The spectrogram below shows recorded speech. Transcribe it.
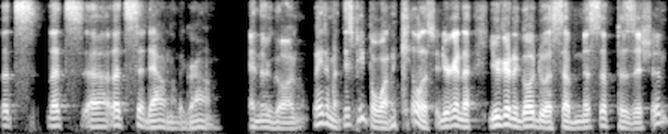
let's let's uh, let's sit down on the ground and they're going wait a minute these people want to kill us and you're gonna you're gonna go to a submissive position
